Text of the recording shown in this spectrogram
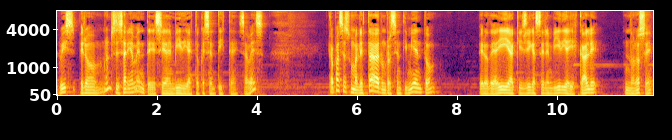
Luis, pero no necesariamente sea envidia esto que sentiste, ¿sabes? Capaz es un malestar, un resentimiento, pero de ahí a que llegue a ser envidia y escale, no lo sé.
